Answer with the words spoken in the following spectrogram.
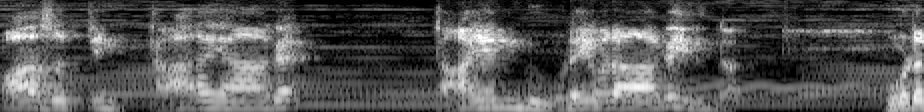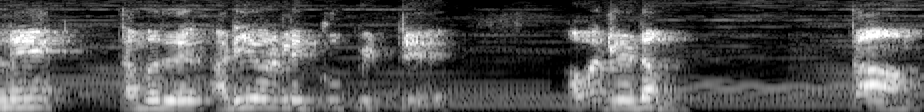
பாசத்தின் தாரையாக தாயன்பு உடையவராக இருந்தார். உடனே தமது அடியவர்களை கூப்பிட்டு அவர்களிடம் தாம்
